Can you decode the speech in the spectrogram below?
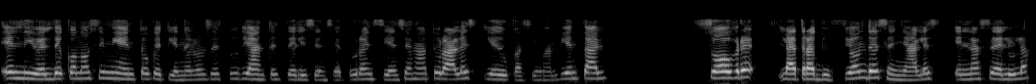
el nivel de conocimiento que tienen los estudiantes de licenciatura en Ciencias Naturales y Educación Ambiental sobre la traducción de señales en la célula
